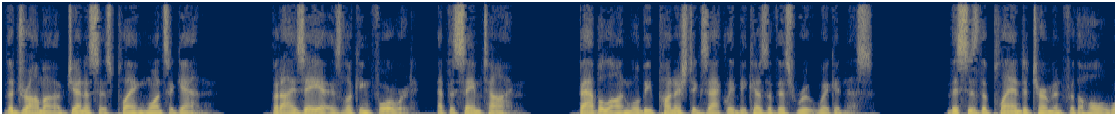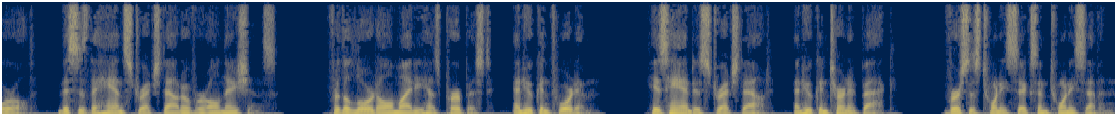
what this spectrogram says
The drama of Genesis playing once again. But Isaiah is looking forward, at the same time. Babylon will be punished exactly because of this root wickedness. This is the plan determined for the whole world, this is the hand stretched out over all nations. For the Lord Almighty has purposed, and who can thwart him? His hand is stretched out, and who can turn it back? Verses 26 and 27.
